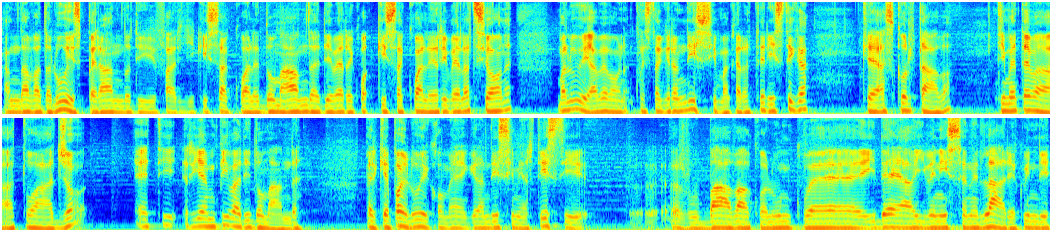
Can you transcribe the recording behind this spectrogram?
andava da lui sperando di fargli chissà quale domanda di avere chissà quale rivelazione ma lui aveva una- questa grandissima caratteristica che ascoltava ti metteva a tuo agio e ti riempiva di domande. Perché poi lui come grandissimi artisti eh, rubava qualunque idea gli venisse nell'aria quindi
